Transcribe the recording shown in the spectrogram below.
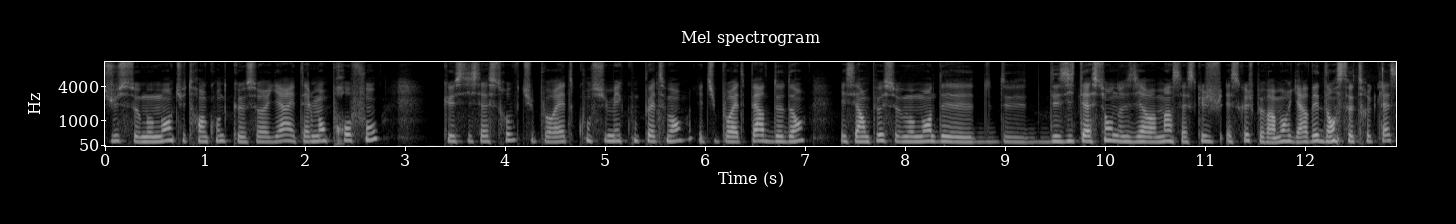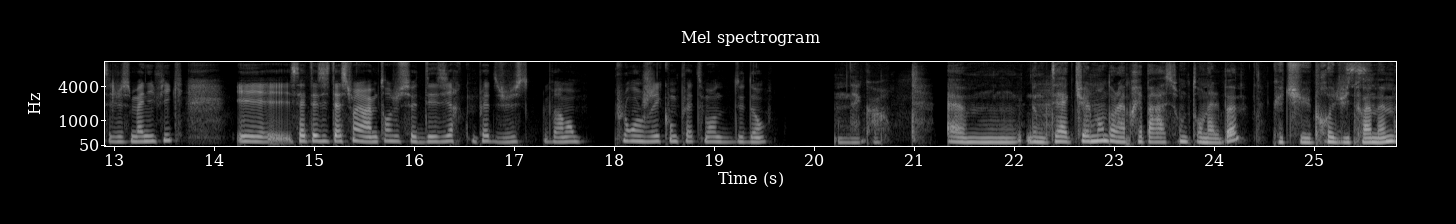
juste ce moment, tu te rends compte que ce regard est tellement profond que si ça se trouve, tu pourrais être consumé complètement et tu pourrais te perdre dedans. Et c'est un peu ce moment de- de- d'hésitation de, se dire oh mince, est-ce que, je, est-ce que je peux vraiment regarder dans ce truc-là? C'est juste magnifique. Et cette hésitation et en même temps juste ce désir complet de juste vraiment plonger complètement dedans. D'accord. Euh, donc, tu es actuellement dans la préparation de ton album que tu produis toi-même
